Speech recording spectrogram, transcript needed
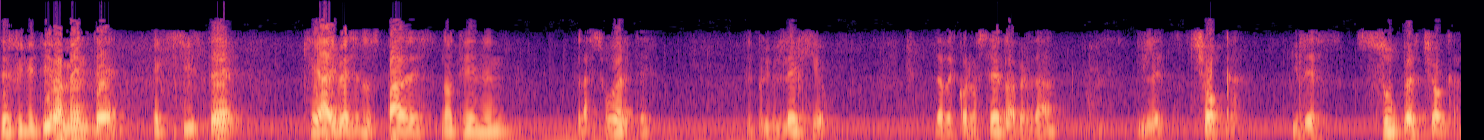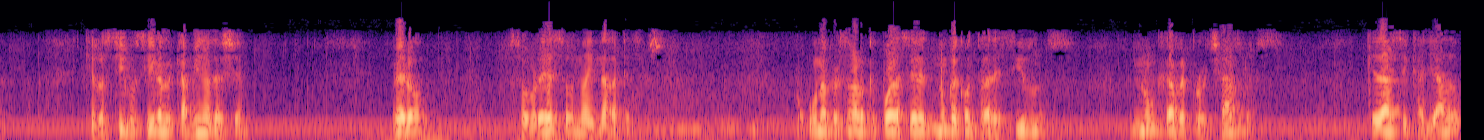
Definitivamente existe que hay veces los padres no tienen la suerte, el privilegio de reconocer la verdad y les choca y les super choca que los hijos sigan el camino de Hashem. Pero sobre eso no hay nada que hacer. Una persona lo que puede hacer es nunca contradecirlos, nunca reprocharlos, quedarse callado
